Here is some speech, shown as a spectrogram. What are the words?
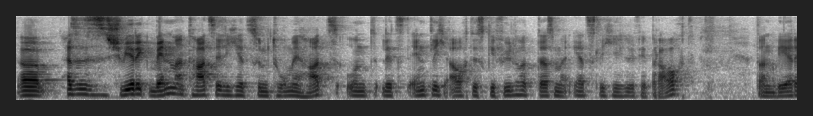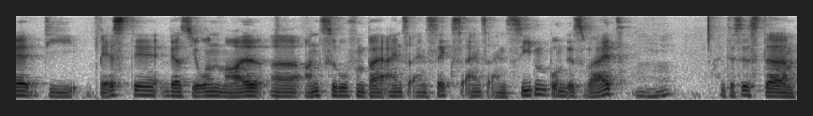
Äh, also es ist schwierig, wenn man tatsächlich jetzt Symptome hat und letztendlich auch das Gefühl hat, dass man ärztliche Hilfe braucht, dann wäre die beste Version mal äh, anzurufen bei 116 117 bundesweit. Mhm. Das ist der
